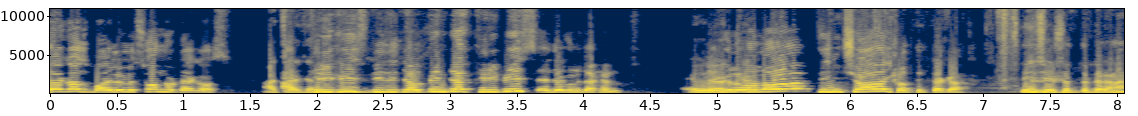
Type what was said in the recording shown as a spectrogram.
টাকা গজ বয়েল হলো চুয়ান্ন টাকা গজ। আচ্ছা, আচ্ছা। Three piece digital printer three piece এই যেগুলো দেখেন এগুলো এগুলো হলো তিনশো সত্তর টাকা। তিনশো সত্তর টাকা না?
